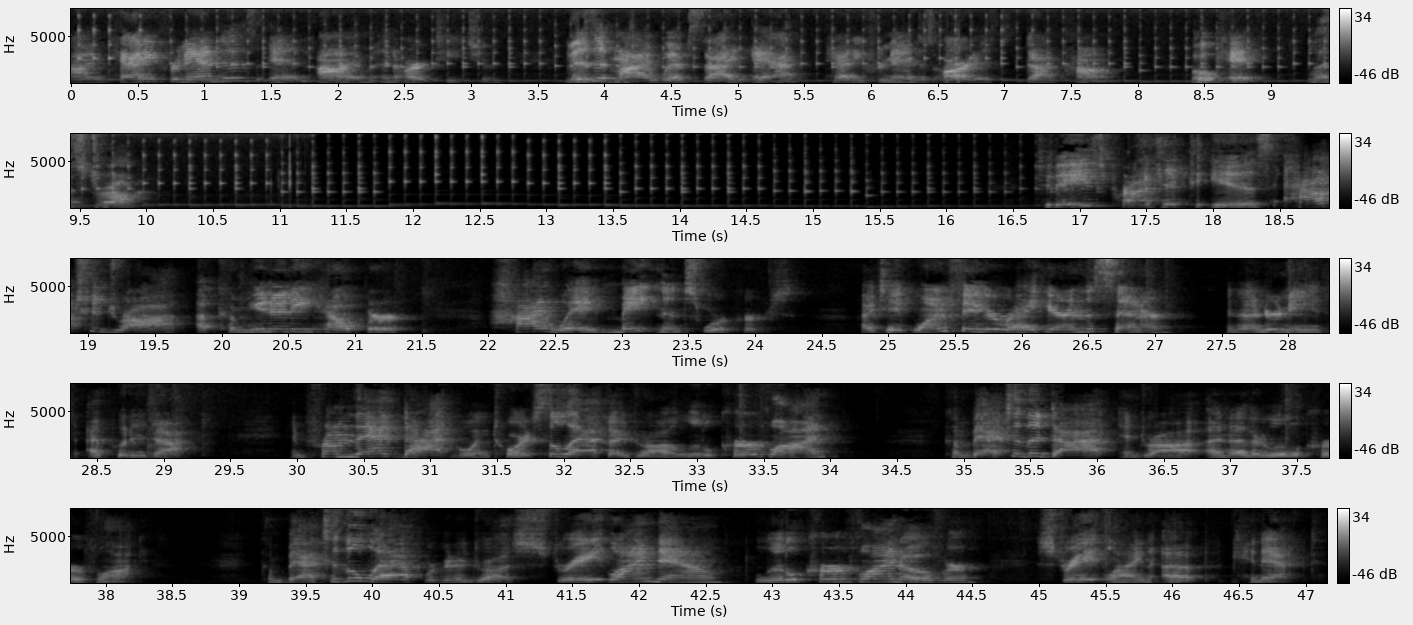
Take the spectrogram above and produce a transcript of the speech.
I'm Patty Fernandez and I'm an art teacher. Visit my website at pattyfernandezartist.com. Okay, let's draw. Today's project is how to draw a community helper highway maintenance workers. I take one finger right here in the center and underneath I put a dot. And from that dot going towards the left I draw a little curved line, come back to the dot and draw another little curved line. Come back to the left, we're going to draw a straight line down, little curved line over, straight line up, connect.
